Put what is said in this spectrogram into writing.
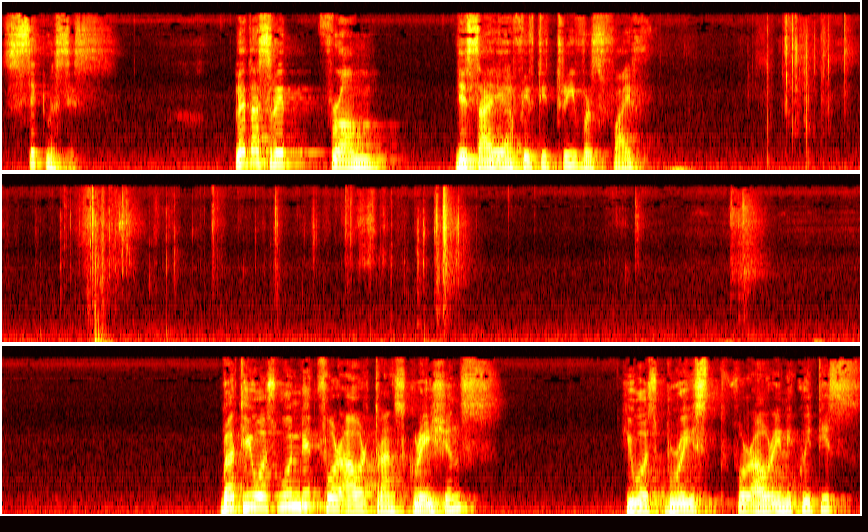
sicknesses. Let us read from Isaiah 53, verse 5. But he was wounded for our transgressions, he was bruised for our iniquities.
